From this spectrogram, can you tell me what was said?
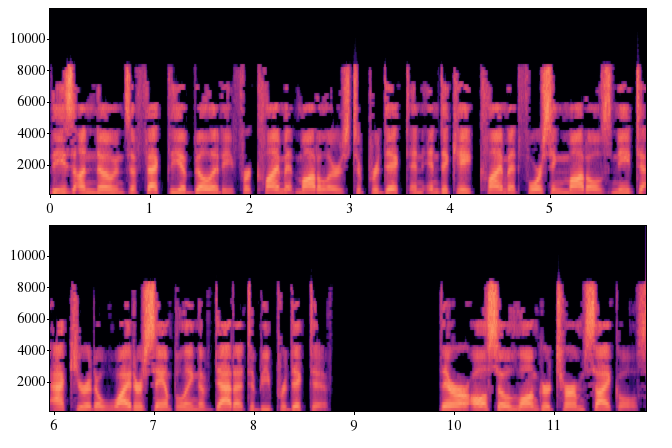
These unknowns affect the ability for climate modelers to predict and indicate climate forcing models need to accurate a wider sampling of data to be predictive. There are also longer-term cycles.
